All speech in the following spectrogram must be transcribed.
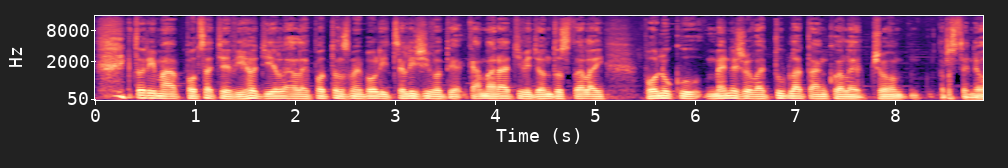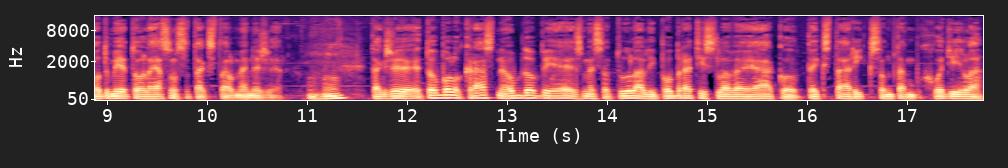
ktorý ma v podstate vyhodil, ale potom sme boli celý život kamaráti, veď on dostal aj ponuku manažovať tú blatanku, ale čo on proste neodmietol, ale ja som sa tak stal manažer. Uh-huh. Takže to bolo krásne obdobie, sme sa túlali po Bratislave, ja ako textárik som tam chodil a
